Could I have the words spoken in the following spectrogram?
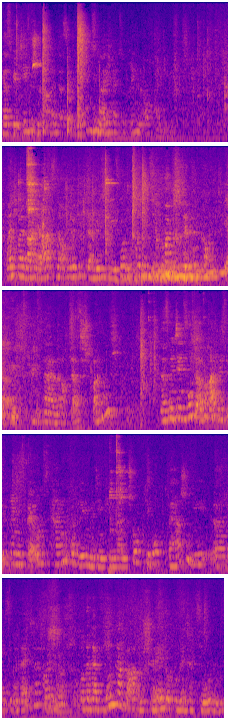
perspektivischen Arbeit, das in Entdeckungsgleichheit zu bringen, auch einiges. Manchmal waren Erwachsene auch nötig, damit die Fotoposition stimmen konnte. Ja. Ähm, auch das spannend. Das mit den Fotoapparaten ist übrigens bei uns kein Problem mit den Kindern. Schwuppdiwupp beherrschen die äh, diese Geräte heute und man hat wunderbar und schnell Dokumentationen,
